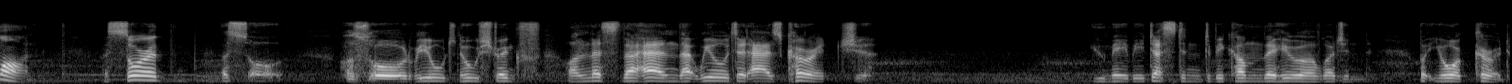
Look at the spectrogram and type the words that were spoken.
Come on. A sword, a sword, a sword wields no strength unless the hand that wields it has courage. You may be destined to become the hero of legend, but your current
